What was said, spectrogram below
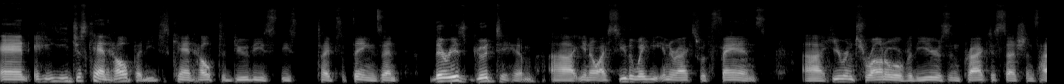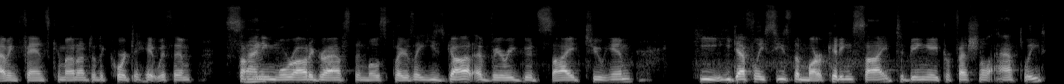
and he, he just can't help it. He just can't help to do these these types of things. And there is good to him. Uh, you know, I see the way he interacts with fans uh, here in Toronto over the years in practice sessions, having fans come out onto the court to hit with him, signing mm-hmm. more autographs than most players. Like he's got a very good side to him. He he definitely sees the marketing side to being a professional athlete,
